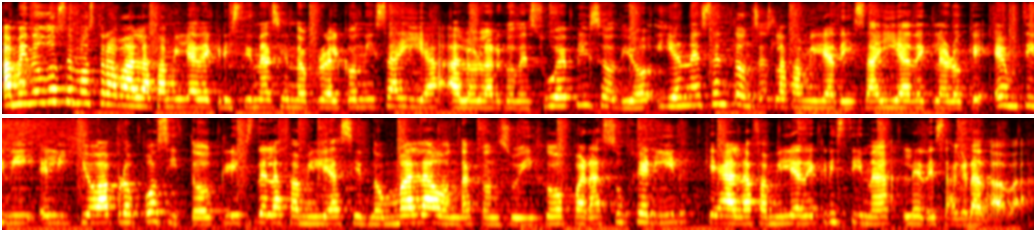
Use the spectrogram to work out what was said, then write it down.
A menudo se mostraba a la familia de Christina siendo cruel con Isaiah a lo largo de su episodio y en ese entonces la familia de Isaiah declaró que MTV eligió a propósito clips de la familia siendo mala onda con su hijo para sugerir que a la familia de Cristina le desagradaba.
